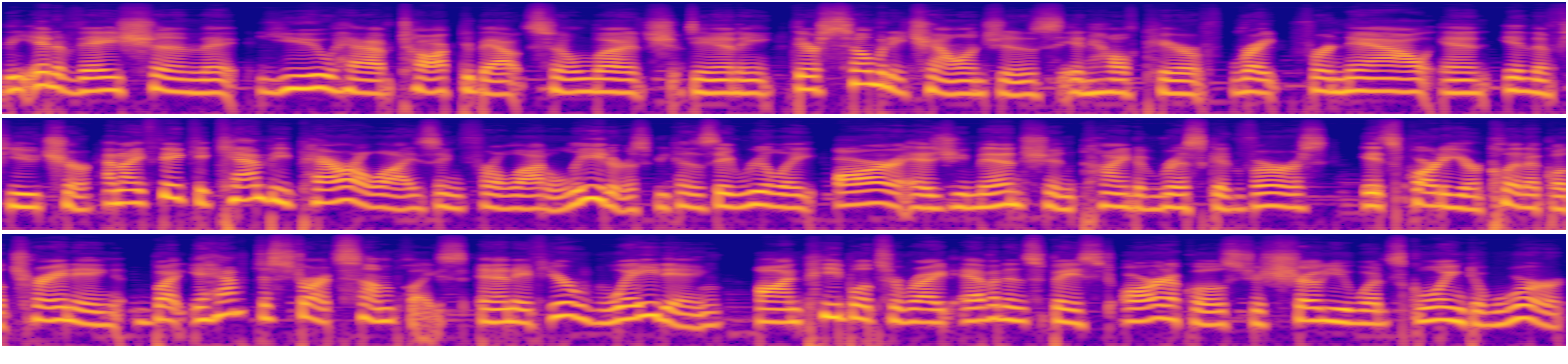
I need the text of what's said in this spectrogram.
the innovation that you have talked about about so much, Danny. There's so many challenges in healthcare right for now and in the future. And I think it can be paralyzing for a lot of leaders because they really are, as you mentioned, kind of risk adverse. It's part of your clinical training, but you have to start someplace. And if you're waiting on people to write evidence based articles to show you what's going to work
